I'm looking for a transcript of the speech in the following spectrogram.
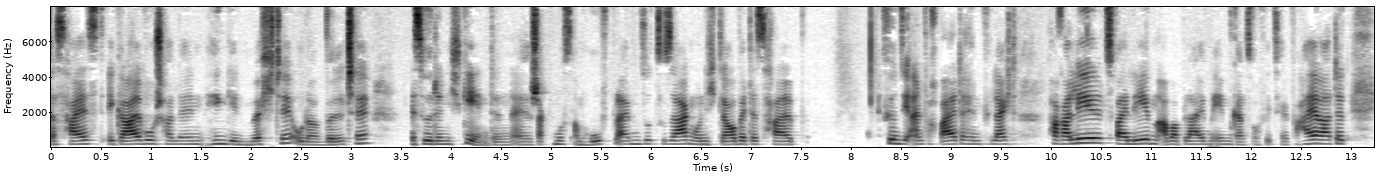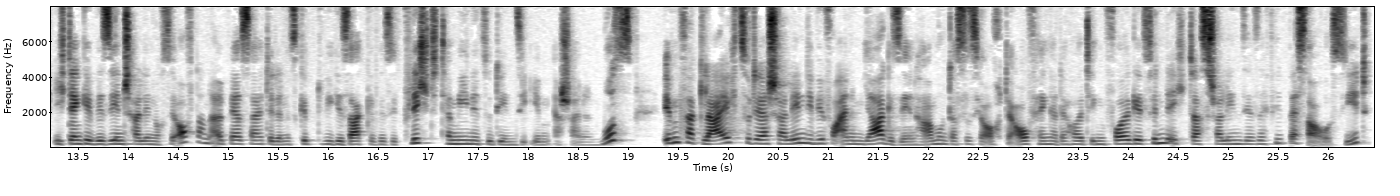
Das heißt, egal wo Charlene hingehen möchte oder wollte, es würde nicht gehen, denn äh, Jacques muss am Hof bleiben sozusagen. Und ich glaube, deshalb führen sie einfach weiterhin vielleicht parallel zwei Leben, aber bleiben eben ganz offiziell verheiratet. Ich denke, wir sehen Charlene noch sehr oft an Alberts Seite, denn es gibt, wie gesagt, gewisse Pflichttermine, zu denen sie eben erscheinen muss. Im Vergleich zu der Charlene, die wir vor einem Jahr gesehen haben, und das ist ja auch der Aufhänger der heutigen Folge, finde ich, dass Charlene sehr, sehr viel besser aussieht.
